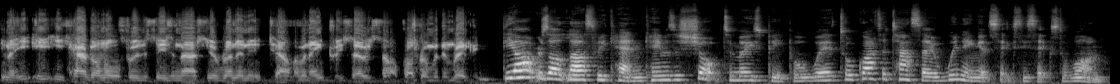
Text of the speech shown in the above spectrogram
you know, he, he carried on all through the season last year, running in Cheltenham and Aintree, so it's not a problem with him really. The Arc result last weekend came as a shock to most people, with Torquato Tasso winning at 66 to one.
